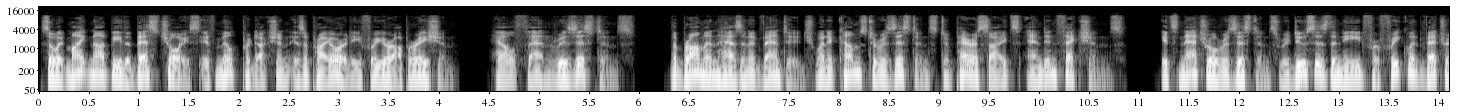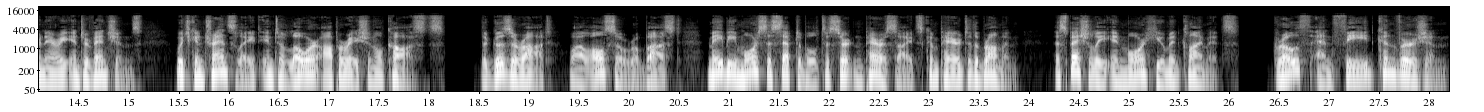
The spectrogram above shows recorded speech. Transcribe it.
so it might not be the best choice if milk production is a priority for your operation. Health and resistance. The Brahman has an advantage when it comes to resistance to parasites and infections. Its natural resistance reduces the need for frequent veterinary interventions, which can translate into lower operational costs. The Guzerat, while also robust, may be more susceptible to certain parasites compared to the Brahman, especially in more humid climates. Growth and feed conversion.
